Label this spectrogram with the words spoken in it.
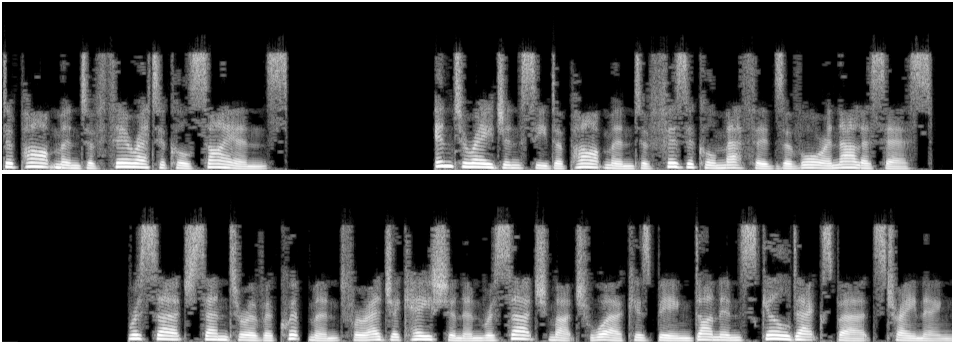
Department of Theoretical Science. Interagency Department of Physical Methods of Ore Analysis. Research Center of Equipment for Education and Research Much work is being done in skilled experts training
